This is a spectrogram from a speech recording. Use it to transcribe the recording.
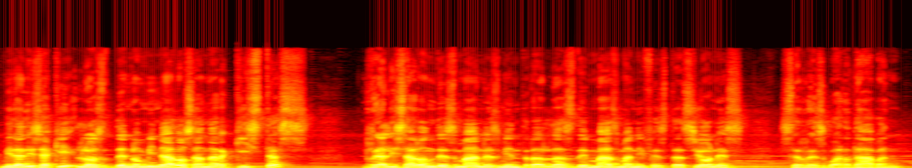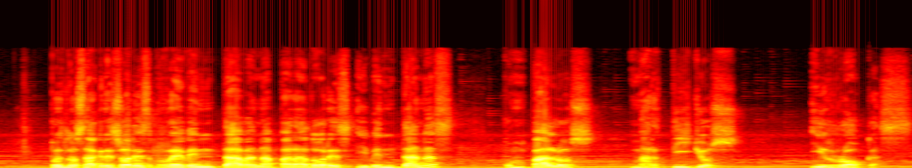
Mira, dice aquí, los denominados anarquistas realizaron desmanes mientras las demás manifestaciones se resguardaban pues los agresores reventaban aparadores y ventanas con palos, martillos y rocas.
